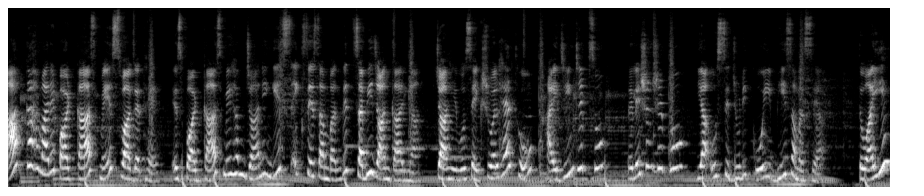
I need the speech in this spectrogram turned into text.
आपका हमारे पॉडकास्ट में स्वागत है। इस पॉडकास्ट में हम जानेंगे सेक्स से संबंधित सभी जानकारियाँ। चाहे वो सेक्सुअल हेल्थ हो हाइजीन टिप्स हो रिलेशनशिप हो या उससे जुड़ी कोई भी समस्या। तो आइए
